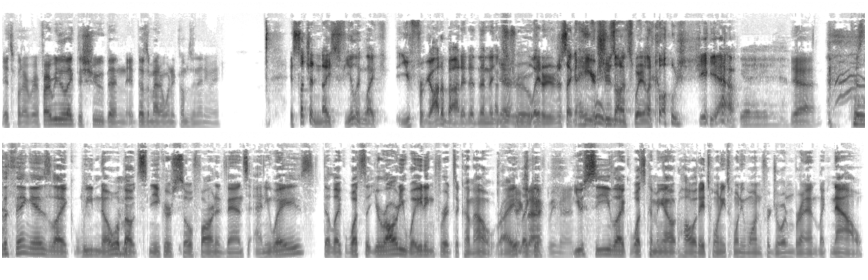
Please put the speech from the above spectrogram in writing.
it's whatever. If I really like the shoe, then it doesn't matter when it comes in anyway. It's such a nice feeling. Like you forgot about it, and then a That's year true. later, you're just like, "Hey, your Ooh. shoe's on its way." You're like, "Oh shit, yeah." Yeah, yeah, yeah. Yeah, Because the thing is, like, we know mm-hmm. about sneakers so far in advance, anyways. That like, what's that? You're already waiting for it to come out, right? Like, if exactly, man. you see like what's coming out holiday 2021 for Jordan Brand, like now.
